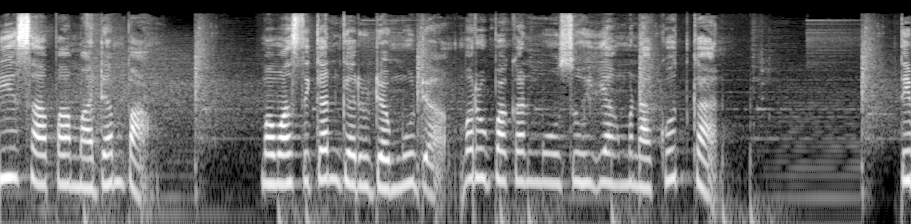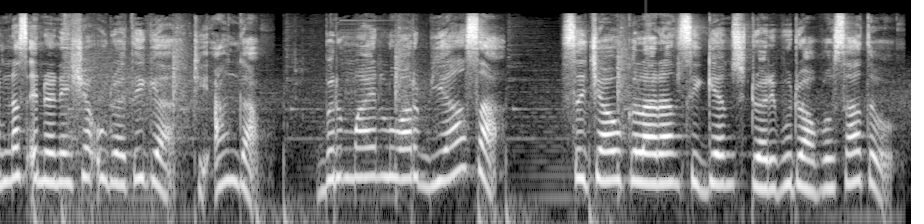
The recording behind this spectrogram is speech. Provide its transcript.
disapa Madampang, memastikan Garuda Muda merupakan musuh yang menakutkan. Timnas Indonesia U23 dianggap bermain luar biasa sejauh gelaran SEA Games 2021.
